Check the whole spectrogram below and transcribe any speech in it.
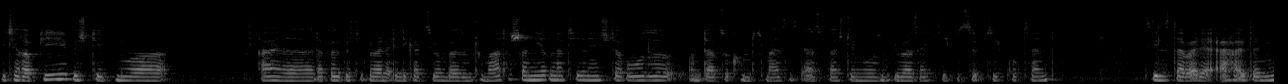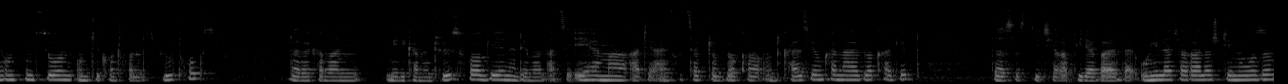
Die Therapie besteht nur eine, dafür besteht nur eine Indikation bei symptomatischer Nierenarteriensterose und dazu kommt es meistens erst bei Stenosen über 60 bis 70 Prozent. Ziel ist dabei der Erhalt der Nierenfunktion und die Kontrolle des Blutdrucks. Dabei kann man medikamentös vorgehen, indem man ACE-Hämmer, AT1-Rezeptorblocker und Calciumkanalblocker gibt. Das ist die Therapie der Wahl bei unilateraler Stenose.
